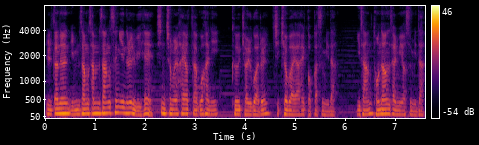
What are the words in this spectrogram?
일단은 임상 3상 승인을 위해 신청을 하였다고 하니 그 결과를 지켜봐야 할 것 같습니다. 이상 더 나은 삶이었습니다.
